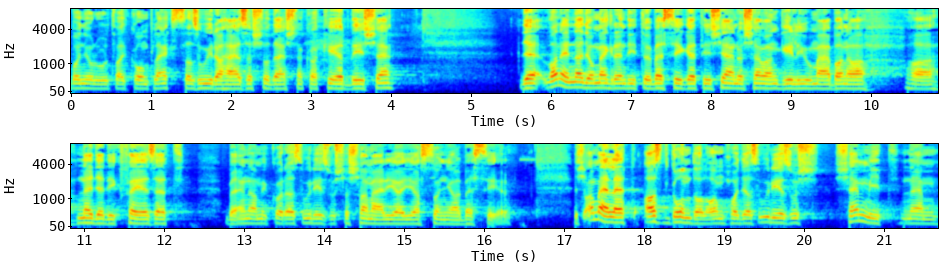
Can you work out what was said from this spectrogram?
bonyolult vagy komplex, az újraházasodásnak a kérdése. Ugye van egy nagyon megrendítő beszélgetés János evangéliumában a, a negyedik fejezetben, amikor az Úr Jézus a samáriai asszonynal beszél. És amellett azt gondolom, hogy az Úr Jézus semmit nem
